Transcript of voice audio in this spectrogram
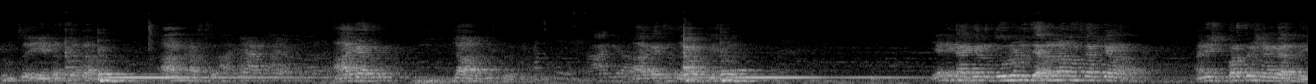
तुमचं हे नसतं का? अंग असतं. आग्याचं झाड दिसलं. आग्याचं झाड दिसलं. याने काय केलं? दुरून त्याला नमस्कार केला. आणि प्रदूषण घातली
